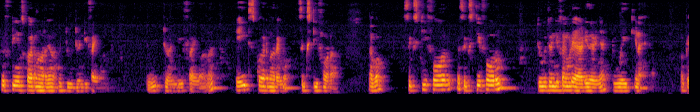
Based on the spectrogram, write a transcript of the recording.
ഫിഫ്റ്റീൻ സ്ക്വയർ എന്ന് പറഞ്ഞാൽ നമുക്ക് ടു ട്വന്റി ഫൈവ് ആണ്. ടു ട്വന്റി ഫൈവ് ആണ്. എയ്റ്റ് സ്ക്വയർ എന്ന് പറയുമ്പോൾ സിക്സ്റ്റി ഫോർ ആണ്. അപ്പോൾ സിക്സ്റ്റി ഫോർ സിക്സ്റ്റി ഫോറും ടു ട്വന്റി ഫൈവ് കൂടി ആഡ് ചെയ്ത് കഴിഞ്ഞാൽ ടു എയ്റ്റി നയൻ ഓക്കെ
